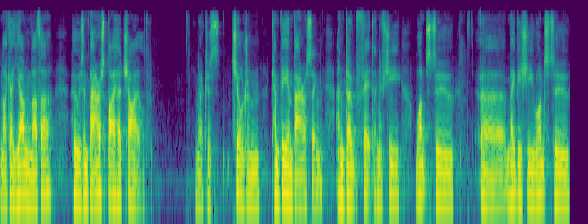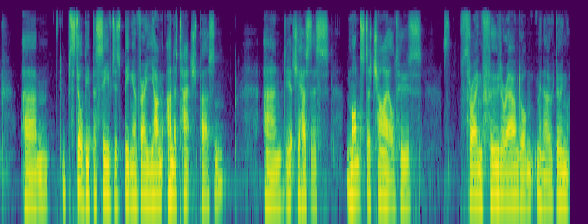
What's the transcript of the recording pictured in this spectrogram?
like a young mother who is embarrassed by her child, you know, because children can be embarrassing and don't fit. And if she wants to, uh, maybe she wants to um, still be perceived as being a very young, unattached person, and yet she has this monster child who's throwing food around or you know doing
